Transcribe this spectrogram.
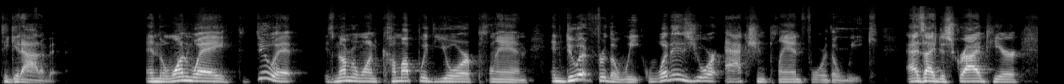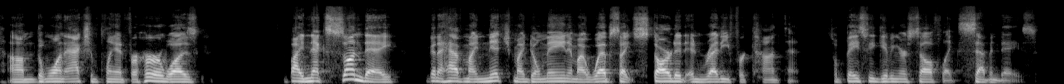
to get out of it and the one way to do it is number one, come up with your plan and do it for the week. What is your action plan for the week? As I described here, um, the one action plan for her was by next Sunday, I'm going to have my niche, my domain, and my website started and ready for content. So basically, giving herself like seven days.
